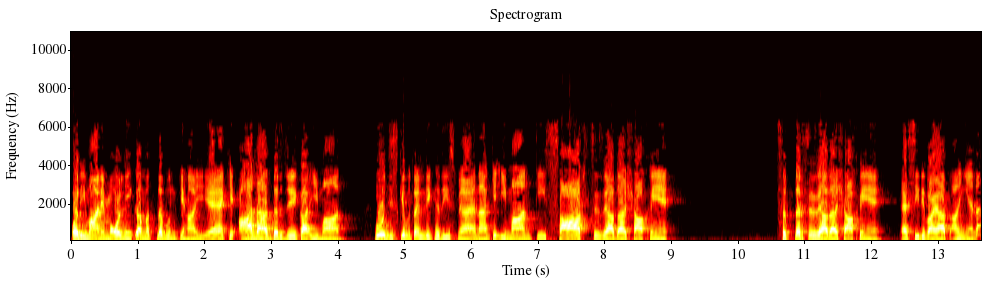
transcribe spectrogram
اور ایمان مولی کا مطلب ان کے ہاں یہ ہے کہ اعلی درجے کا ایمان۔ وہ جس کے متعلق حدیث میں آیا نا کہ ایمان کی ساٹھ سے زیادہ شاخیں ہیں، ستر سے زیادہ شاخیں ہیں، ایسی روایات آئی ہیں نا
